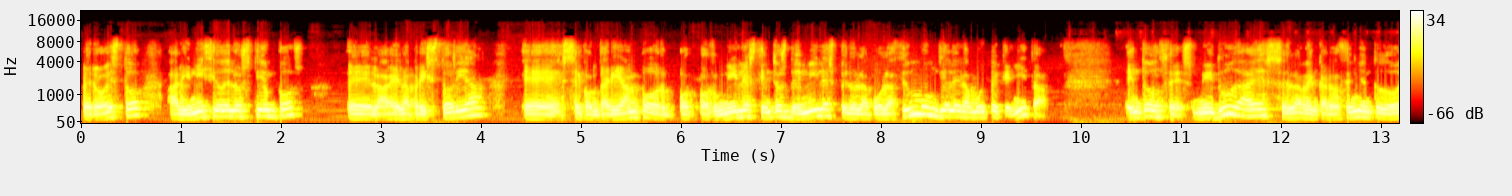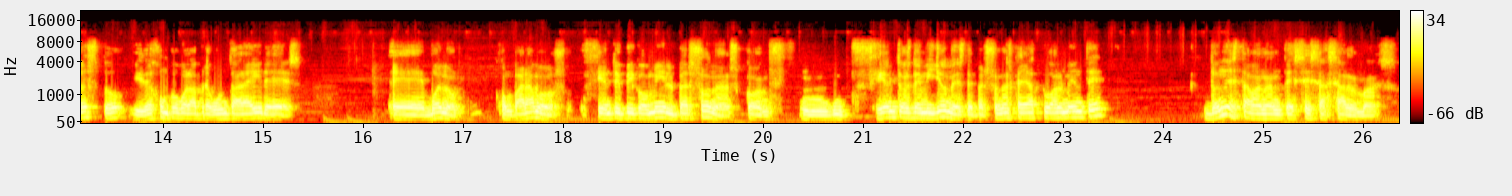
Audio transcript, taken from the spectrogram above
Pero esto, al inicio de los tiempos, eh, en la prehistoria, eh, se contarían por, por miles, cientos de miles, pero la población mundial era muy pequeñita. Entonces, mi duda es en la reencarnación y en todo esto, y dejo un poco la pregunta al aire, es, eh, bueno, comparamos ciento y pico mil personas con cientos de millones de personas que hay actualmente, ¿dónde estaban antes esas almas?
